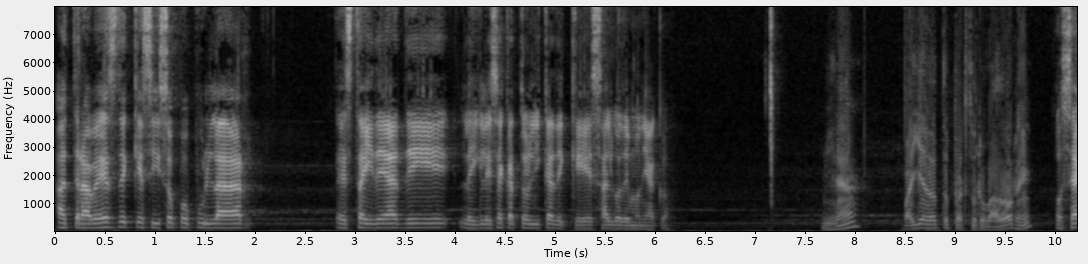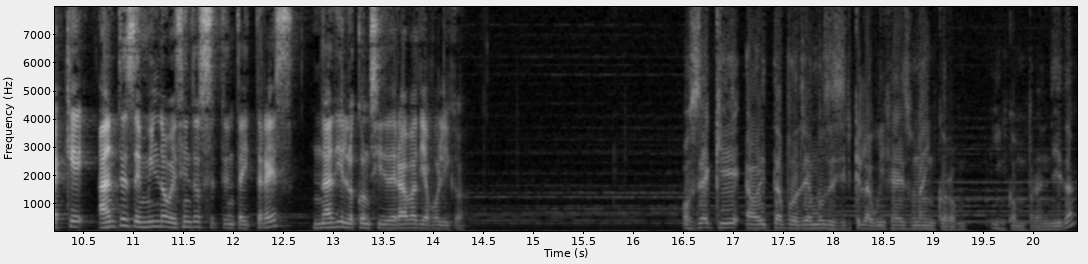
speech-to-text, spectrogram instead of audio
a través de que se hizo popular esta idea de la Iglesia Católica de que es algo demoníaco. Mira, vaya dato perturbador, ¿eh? O sea que antes de 1973 nadie lo consideraba diabólico. O sea que ahorita podríamos decir que la Ouija es una incomprendida.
